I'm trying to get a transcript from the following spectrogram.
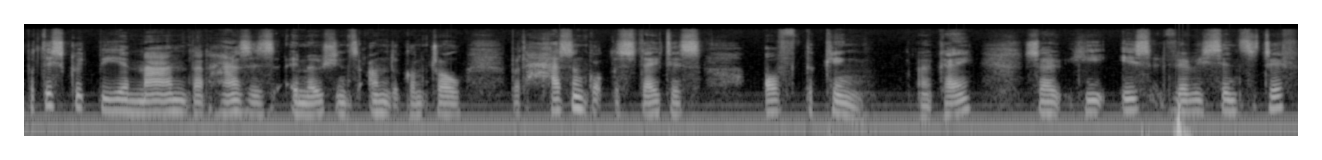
But this could be a man that has his emotions under control but hasn't got the status of the king. Okay, so he is very sensitive,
